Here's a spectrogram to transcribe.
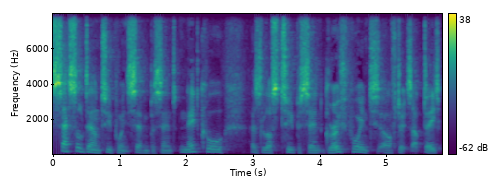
Sasol down 2.7%. Nedcor has lost 2%. Growthpoint, after its update,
